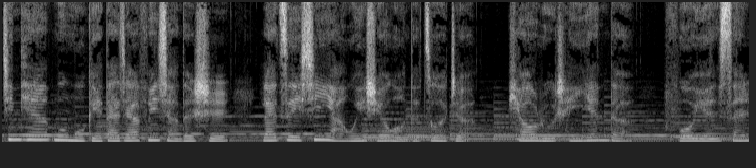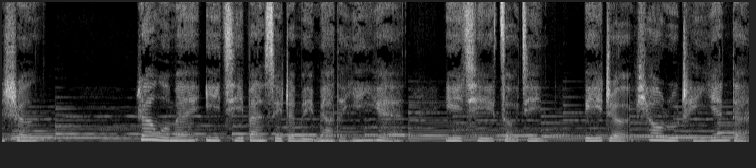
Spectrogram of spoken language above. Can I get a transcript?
今天木木给大家分享的是来自新雅文学网的作者飘如尘烟的《佛缘三生》，让我们一起伴随着美妙的音乐，一起走进笔者飘如尘烟的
